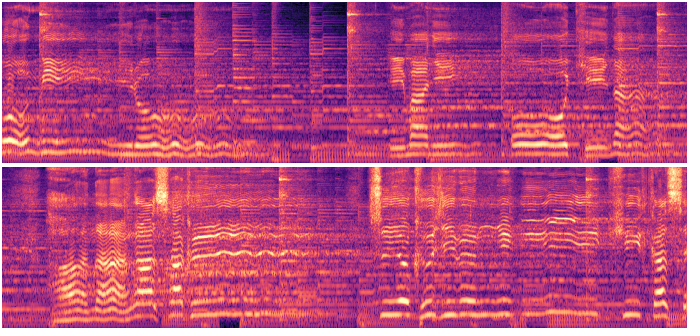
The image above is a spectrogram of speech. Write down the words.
を見ろ。今に大きな花が咲く。強く自分に言い聞かせ。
